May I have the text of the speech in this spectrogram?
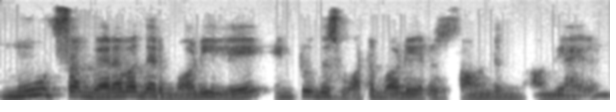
moved from wherever their body lay into this water body that was found in, on the island.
